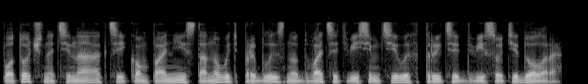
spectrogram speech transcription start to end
Поточна ціна акцій компанії становить приблизно 28,32 долара.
